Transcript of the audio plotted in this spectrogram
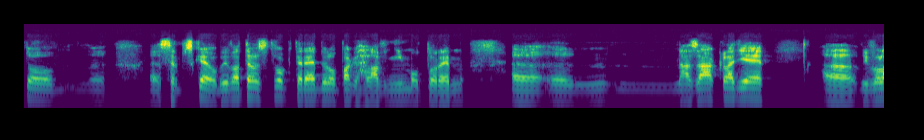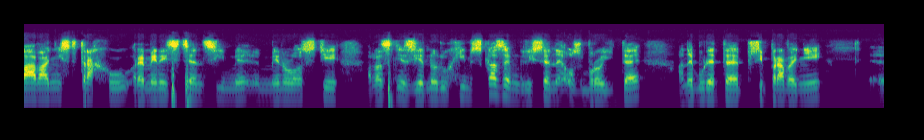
to eh, srbské obyvatelstvo, které bylo pak hlavním motorem na základě Eh, vyvolávání strachu, reminiscencí minulosti a vlastně s jednoduchým skazem, když se neozbrojíte a nebudete připraveni eh,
